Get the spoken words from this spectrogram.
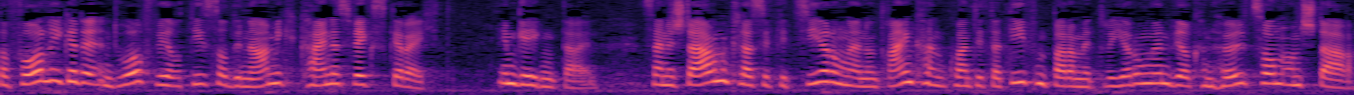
Der vorliegende Entwurf wird dieser Dynamik keineswegs gerecht. Im Gegenteil. Seine starren Klassifizierungen und rein quantitativen Parametrierungen wirken hölzern und starr,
